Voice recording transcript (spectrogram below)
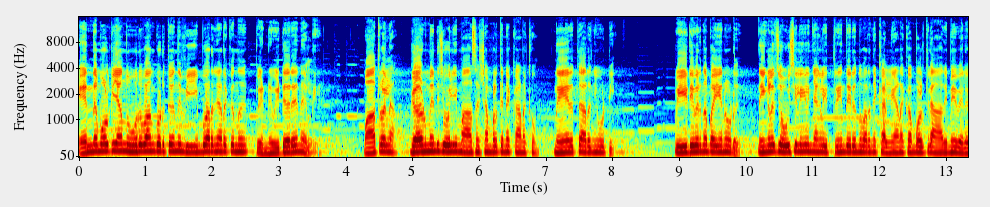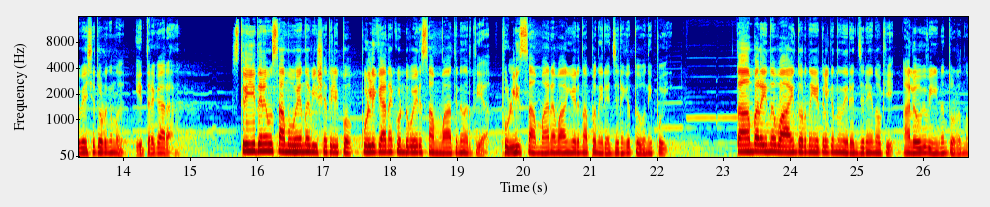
എന്റെ മോൾക്ക് ഞാൻ നൂറ് വാങ്ങി കൊടുത്തു എന്ന് വീമ്പ് പറഞ്ഞു നടക്കുന്നത് പെണ്ണ് വീട്ടുകാർ തന്നെയല്ലേ? മാത്രമല്ല ഗവൺമെന്റ് ജോലി മാസ ശമ്പളത്തിന്റെ കണക്കും നേരത്തെ അറിഞ്ഞുകൂട്ടി വീട്ടിൽ വരുന്ന പയ്യനോട് നിങ്ങൾ ചോദിച്ചില്ലെങ്കിൽ ഞങ്ങൾ ഇത്രയും തരുമെന്ന് പറഞ്ഞ് കല്യാണ കമ്പോളത്തിൽ ആദ്യമേ വിലപേശി തുടങ്ങുന്നത് ഇത്തരക്കാരാ. സ്ത്രീധനവും സമൂഹം എന്ന വിഷയത്തിൽ ഇപ്പോൾ പുള്ളിക്കാരനെ കൊണ്ടുപോയൊരു സംവാദത്തിന് നിർത്തിയ. പുള്ളി സമ്മാനം വാങ്ങി വരുന്ന അപ്പോൾ നിരഞ്ജനക്ക് തോന്നിപ്പോയി. താൻ പറയുന്ന വായും തുറന്ന് കേട്ടിരിക്കുന്ന നിരഞ്ജനയെ നോക്കി അലോക് വീണ്ടും തുടർന്നു.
